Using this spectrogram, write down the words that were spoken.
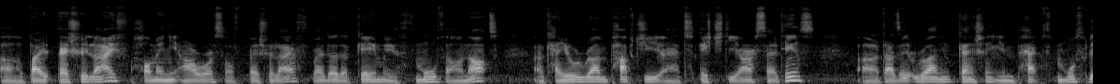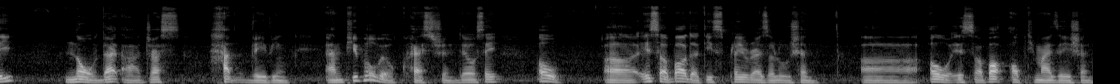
uh, battery life, how many hours of battery life, whether the game is smooth or not. Uh, can you run PUBG at HDR settings? Uh, does it run Genshin Impact smoothly? No, that are just hand waving. And people will question, they'll say, oh, uh, it's about the display resolution. Uh, oh, it's about optimization.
